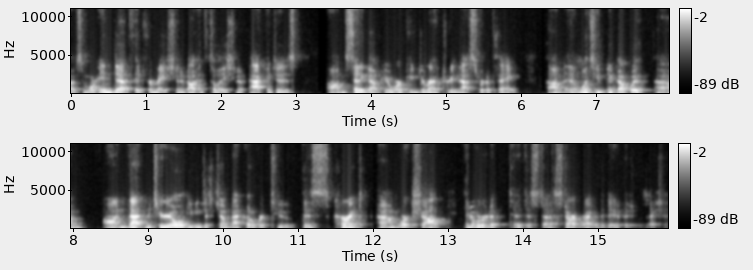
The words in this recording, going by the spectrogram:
uh, some more in-depth information about installation of packages, um, setting up your working directory and that sort of thing. Um, and then once you pick up with um, on that material, you can just jump back over to this current workshop in order to, to just uh, start right with the data visualization.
